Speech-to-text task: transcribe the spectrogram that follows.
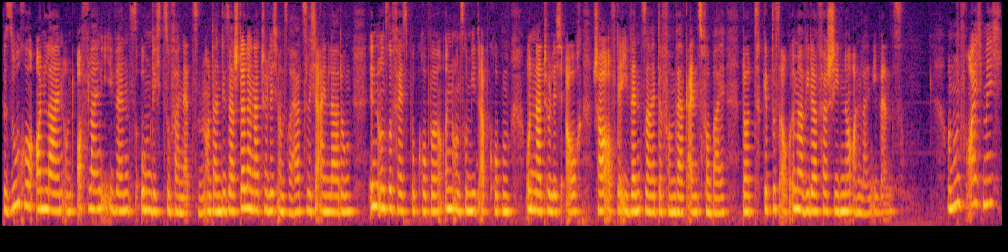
besuche Online- und Offline-Events, um dich zu vernetzen. Und an dieser Stelle natürlich unsere herzliche Einladung in unsere Facebook-Gruppe, in unsere Meetup-Gruppen und natürlich auch schau auf der Eventseite vom Werk 1 vorbei. Dort gibt es auch immer wieder verschiedene Online-Events. Und nun freue ich mich,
